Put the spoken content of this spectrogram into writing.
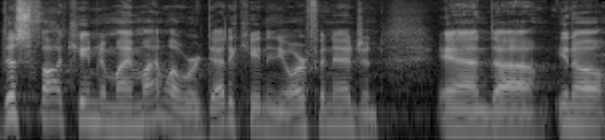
this thought came to my mind while we we're dedicating the orphanage. And, and uh, you know,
